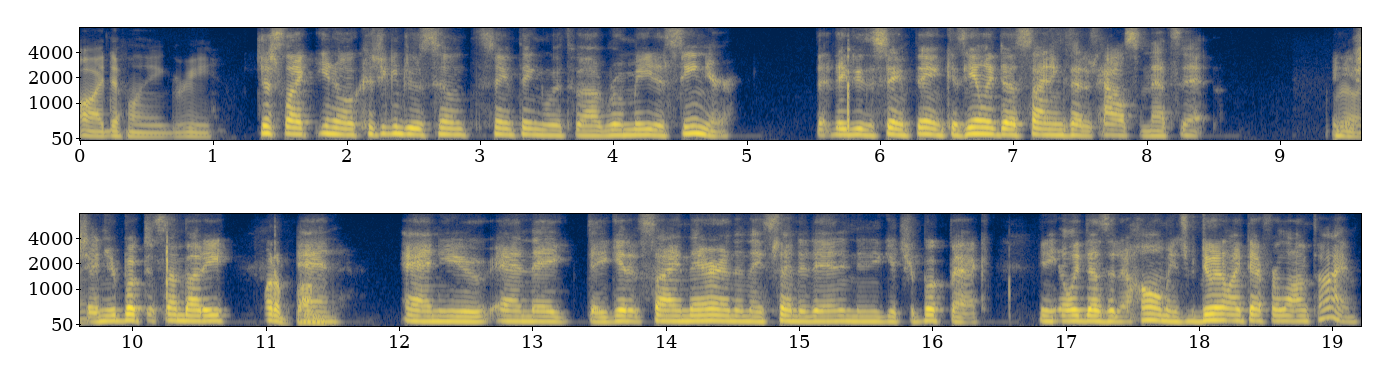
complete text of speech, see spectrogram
Oh, I definitely agree. just like you know because you can do the same, same thing with uh, romita senior That they do the same thing because he only does signings at his house and that's it and Really? you send your book to somebody What a bum. and and you and they they get it signed there and then they send it in and then you get your book back and he only does it at home he's been doing it like that for a long time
